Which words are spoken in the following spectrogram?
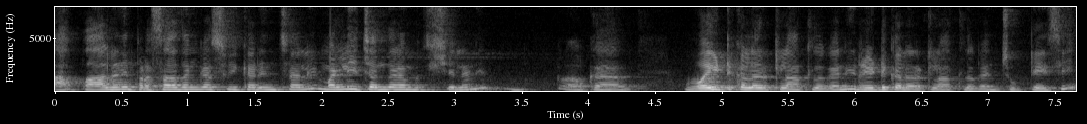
ఆ పాలని ప్రసాదంగా స్వీకరించాలి. మళ్ళీ చంద్రామృత శిలని ఒక వైట్ కలర్ క్లాత్లో కానీ రెడ్ కలర్ క్లాత్లో కానీ చుట్టేసి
